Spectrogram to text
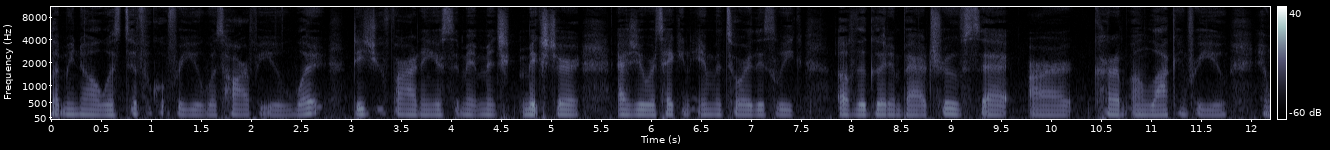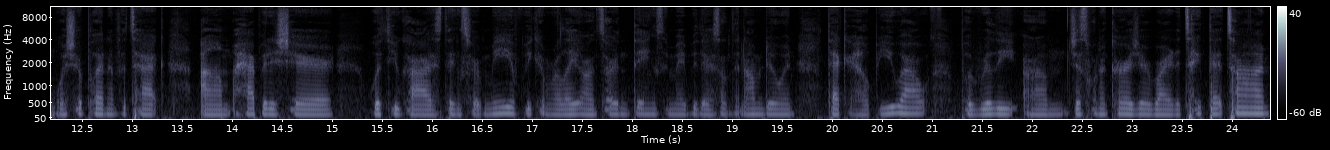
Let me know what's difficult for you, what's hard for you. What did you find in your cement mix- mixture as you were taking inventory this week of the good and bad truths that are kind of unlocking for you? And what's your plan of attack? I'm happy to share with you guys things for me if we can relate on certain things and maybe there's something I'm doing that can help you out. But really, um, just want to encourage everybody to take that time.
